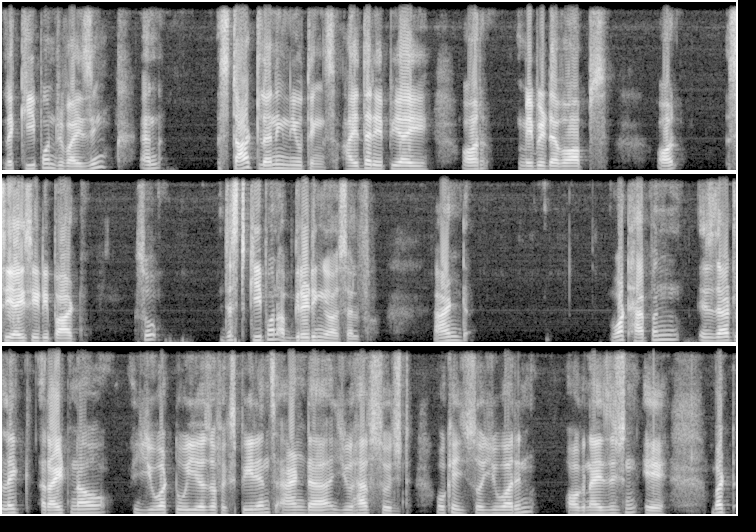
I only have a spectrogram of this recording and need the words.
like keep on revising and start learning new things, either API or maybe DevOps or CI/CD part. So just keep on upgrading yourself and what happened is that like right now you are two years of experience and uh, you have switched okay so you are in organization a but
